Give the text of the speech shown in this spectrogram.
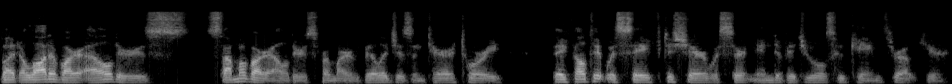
But a lot of our elders, some of our elders from our villages and territory, they felt it was safe to share with certain individuals who came throughout here.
